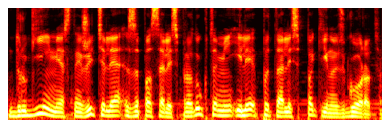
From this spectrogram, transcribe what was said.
другие местные жители запасались продуктами или пытались покинуть город.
